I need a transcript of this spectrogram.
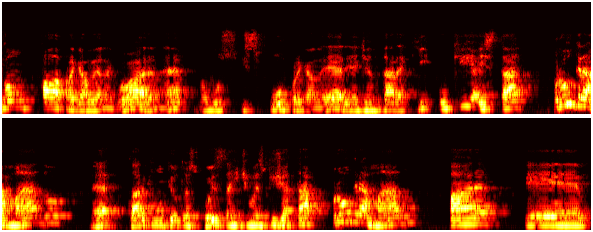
vamos falar para a galera agora, né? Vamos expor para a galera e adiantar aqui o que já está programado, né? Claro que vão ter outras coisas, a gente, mas o que já está programado para é,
